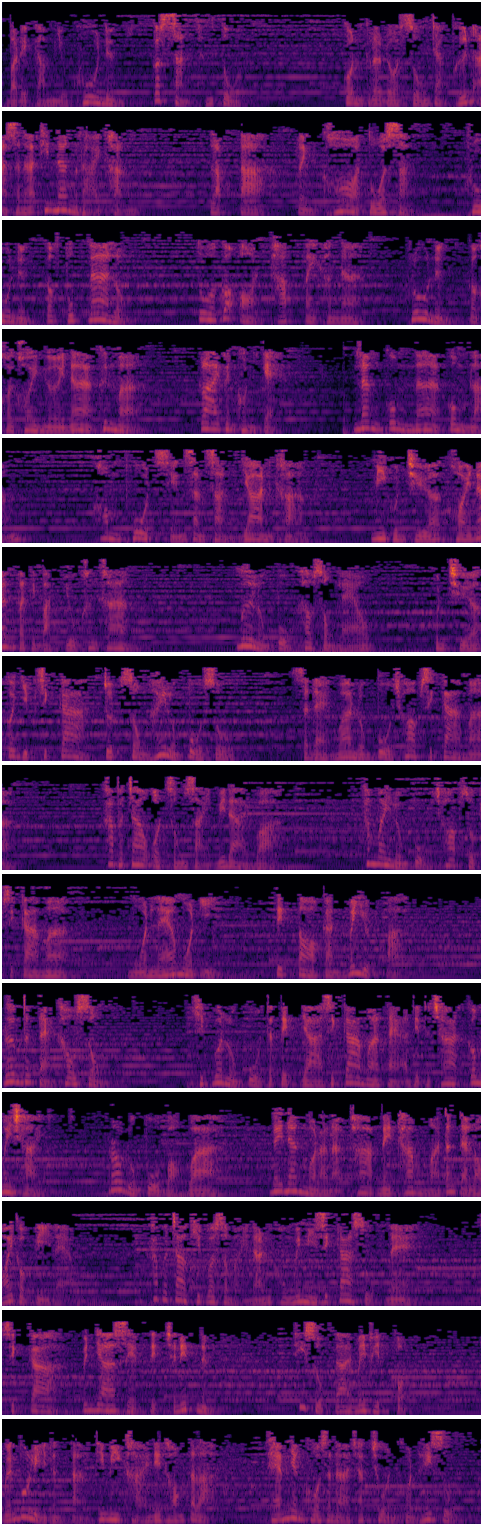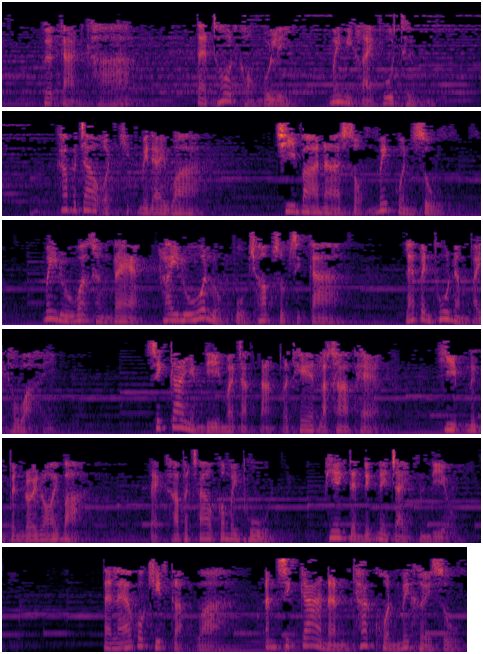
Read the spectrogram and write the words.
บริกรรมอยู่คู่หนึ่งก็สั่นทั้งตัวก้นกระโดดสูงจากพื้นอาสนะที่นั่งหลายครั้ง หลับตาเปล่งข้อตัวสั่น ครู่หนึ่งก็ฟุบหน้าลง ตัวก็อ่อนพับไปข้างหน้า ครู่หนึ่งก็ค่อยๆเงยหน้าขึ้นมา กลายเป็นคนแก่ นั่งก้มหน้าก้มหลัง ค่อมพูดเสียงสั่นๆ ย่านคาง มีคุณเชื้อคอยนั่งปฏิบัติอยู่ข้างๆ เมื่อหลวงปู่เข้าทรงแล้ว คุณเชื้อก็หยิบซิก้าจุดส่งให้หลวงปู่สูบแสดงว่าหลวงปู่ชอบซิก้ามาก ข้าพเจ้าอดสงสัยไม่ได้ว่าทำไมหลวงปู่ชอบสูบซิก้ามาก มวนแล้วมวนอีก ติดต่อกันไม่หยุดปาก เริ่มตั้งแต่เข้าทรง คิดว่าหลวงปู่จะติดยาซิก้ามาแต่อดีตชาติก็ไม่ใช่ เพราะหลวงปู่บอกว่า ได้นั่งมรณภาพในถ้ำมาตั้งแต่ร้อยกว่าปีแล้ว ข้าพเจ้าคิดว่าสมัยนั้นคงไม่มีซิก้าสูบแน่ ซิก้าเป็นยาเสพติดชนิดหนึ่ง ที่สูบได้ไม่ผิดกฎ เหมือนบุหรี่ต่างๆ ที่มีขายในท้องตลาด แถมยังโฆษณาชักชวนคนให้สูบเพื่อการค้า แต่โทษของบุหรี่ไม่มีใครพูดถึง ข้าพเจ้าอดคิดไม่ได้ว่า ชีบานาสงไม่ควรสูบ ไม่รู้ว่าครั้งแรกใครรู้ว่าหลวงปู่ชอบสูบซิก้า และเป็นผู้นำไปถวาย ซิก้าอย่างดีมาจากต่างประเทศราคาแพง หีบหนึ่งเป็นร้อยร้อยบาท แต่ข้าพเจ้าก็ไม่พูด เพียงแต่นึกในใจคนเดียว แต่แล้วก็คิดกลับว่าอันซิก้านั้นถ้าคนไม่เคยสูบ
